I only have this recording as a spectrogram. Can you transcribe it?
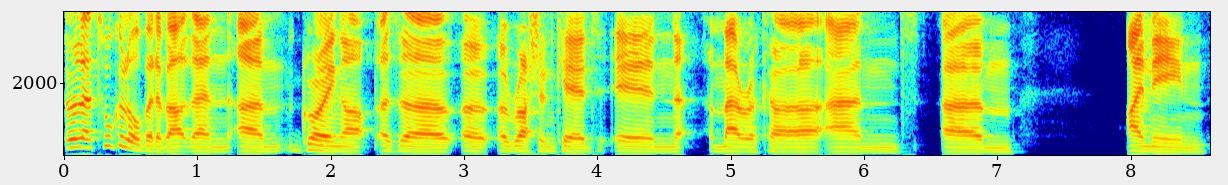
well, let's talk a little bit about then um, growing up as a, a, a, Russian kid in America, and um, I mean,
